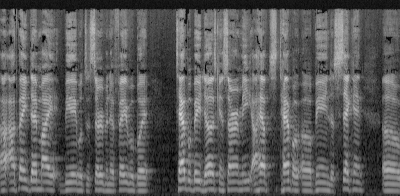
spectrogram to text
I, I, think that might be able to serve in their favor. But Tampa Bay does concern me. I have Tampa uh, being the second uh,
